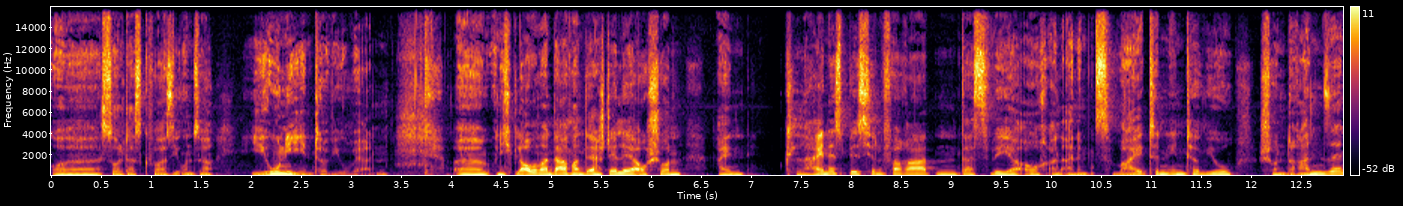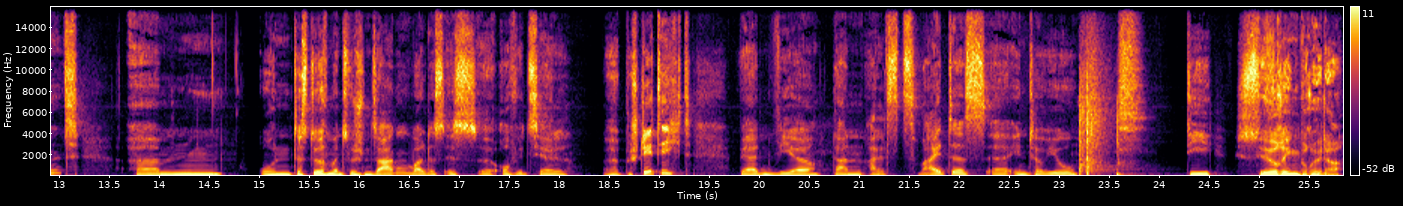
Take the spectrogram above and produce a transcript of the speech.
äh, soll das quasi unser Juni-Interview werden. Ähm, und ich glaube, man darf an der Stelle ja auch schon ein kleines bisschen verraten, dass wir ja auch an einem zweiten Interview schon dran sind. Ähm, und das dürfen wir inzwischen sagen, weil das ist äh, offiziell äh, bestätigt. Werden wir dann als zweites äh, Interview die Söring-Brüder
